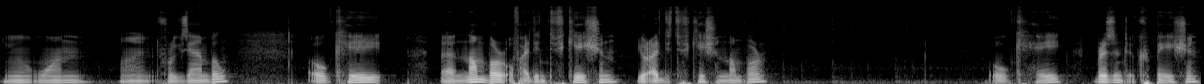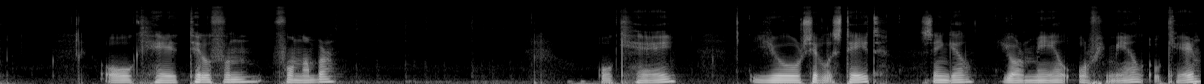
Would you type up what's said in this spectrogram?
You one for example okay a number of identification your identification number. Okay present occupation. Okay telephone phone number. Okay your civil state single your male or female. Okay.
